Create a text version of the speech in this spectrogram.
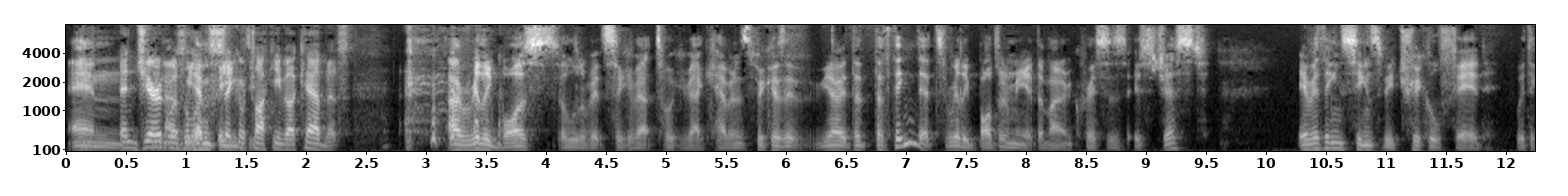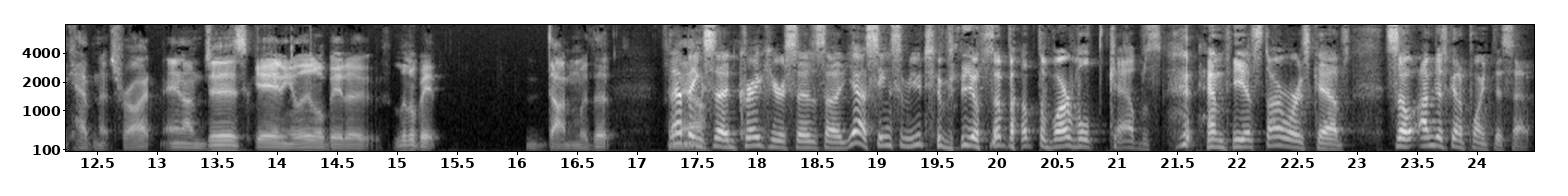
And And Jared you know, was a little sick of talking about cabinets. I really was a little bit sick about talking about cabinets because it, you know the the thing that's really bothering me at the moment, Chris, is is just everything seems to be trickle fed with the cabinets, right? And I'm just getting a little bit of a little bit done with it. That being said, Craig here says, uh, "Yeah, seen some YouTube videos about the Marvel cabs and the Star Wars cabs." So I'm just going to point this out.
